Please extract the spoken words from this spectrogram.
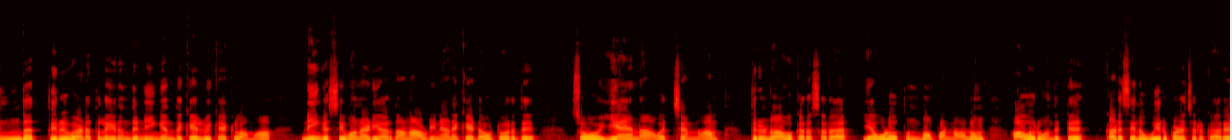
இந்த திருவேடத்தில் இருந்து நீங்கள் இந்த கேள்வி கேட்கலாமா? நீங்கள் சிவனடியார் தானா அப்படின்னு எனக்கே டவுட் வருது. ஸோ ஏன் நான் வச்சேன்னா திருநாவுக்கரசரை எவ்வளோ துன்பம் பண்ணாலும் அவர் வந்துட்டு கடைசியில் உயிர் பழைச்சிருக்காரு.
